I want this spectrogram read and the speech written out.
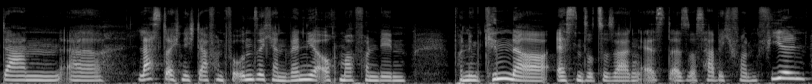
dann äh, lasst euch nicht davon verunsichern, wenn ihr auch mal von den von dem Kinderessen sozusagen esst. Also das habe ich von vielen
